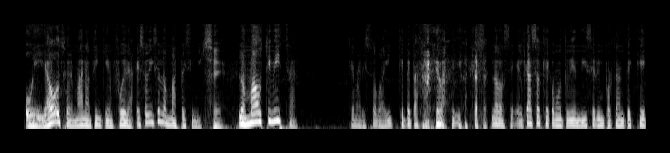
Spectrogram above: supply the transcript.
o ella o su hermana en fin quien fuera eso dicen los más pesimistas Sí. los más optimistas que Marisol va ahí, que Pepa Flores va ahí. No lo sé. El caso es que, como tú bien dices, lo importante es que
